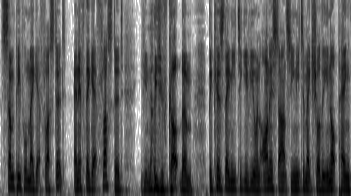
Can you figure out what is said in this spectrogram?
some people may get flustered, and if they get flustered, you know you've got them because they need to give you an honest answer. You need to make sure that you're not paying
